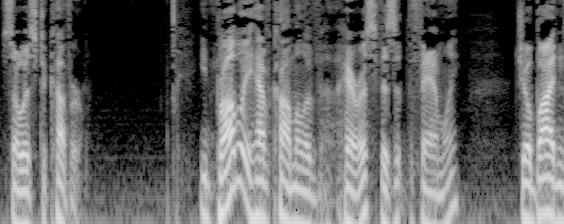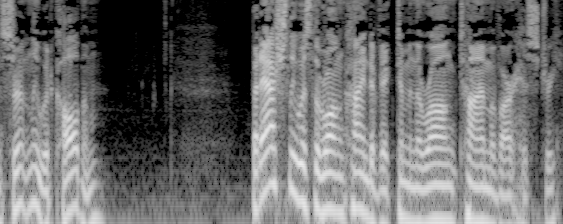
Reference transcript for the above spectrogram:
so as to cover. You'd probably have Kamala Harris visit the family. Joe Biden certainly would call them. But Ashli was the wrong kind of victim in the wrong time of our history.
